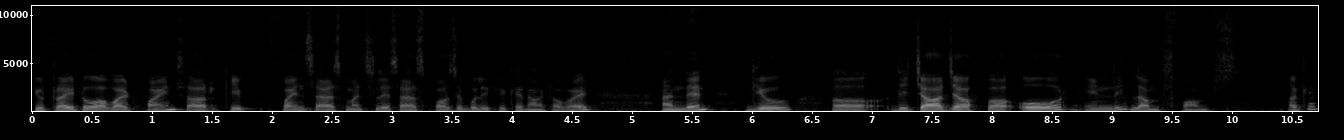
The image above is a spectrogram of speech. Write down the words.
you try to avoid fines or keep fines as much less as possible if you cannot avoid and then give uh, the charge of uh, ore in the lumps forms. Okay.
